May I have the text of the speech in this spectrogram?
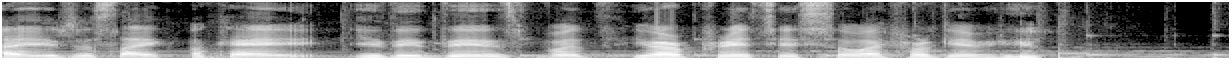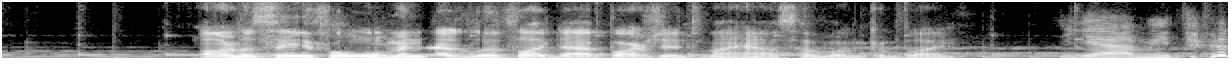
I just like, okay, you did this, but you are pretty, so I forgive you. Honestly, if a woman that looks like that barged into my house, I wouldn't complain. Yeah, me too.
